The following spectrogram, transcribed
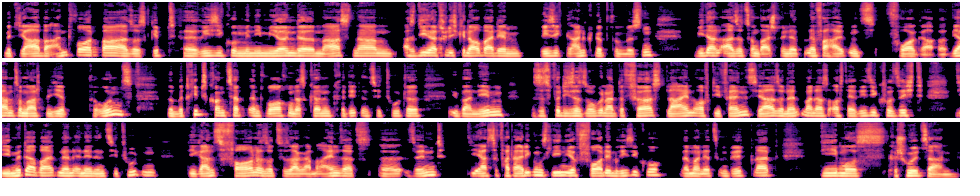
mit Ja beantwortbar. Also es gibt äh, risikominimierende Maßnahmen, also die natürlich genau bei den Risiken anknüpfen müssen, wie dann also zum Beispiel eine, eine Verhaltensvorgabe. Wir haben zum Beispiel hier für uns ein Betriebskonzept entworfen, das können Kreditinstitute übernehmen. Das ist für diese sogenannte First Line of Defense, ja, so nennt man das aus der Risikosicht, die Mitarbeitenden in den Instituten, die ganz vorne sozusagen am Einsatz äh, sind, die erste Verteidigungslinie vor dem Risiko, wenn man jetzt im Bild bleibt, die muss geschult sein,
